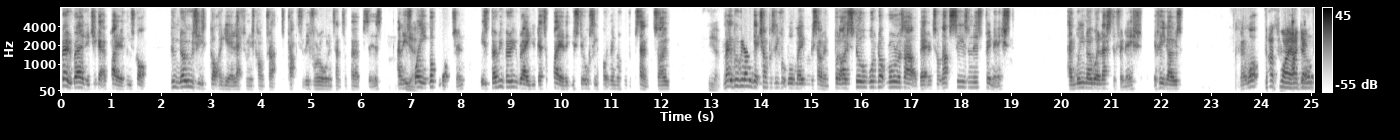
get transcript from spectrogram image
very rarely do you get a player who's got who knows he's got a year left on his contract, practically for all intents and purposes, and he's Yeah. weighing up the option. It's very, very rare you get a player that you still see putting in 100%. So Yeah. maybe we don't get Champions League football, maybe we sell him, but I still would not rule us out of it until that season is finished and we know where Leicester finish. If he goes, you know what? That's why I I'm don't getting-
